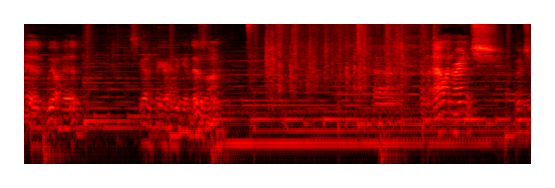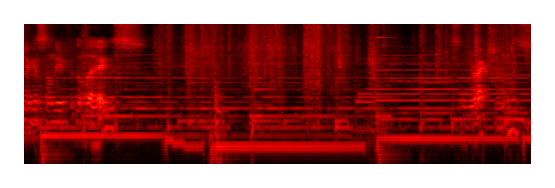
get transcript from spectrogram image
head, wheel head. So you gotta figure out how to get those on. Uh, an Allen wrench, which I guess I'll need for the legs. Some directions.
